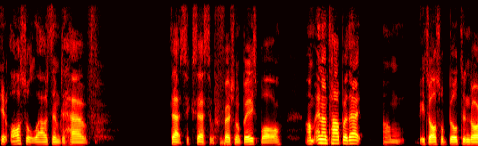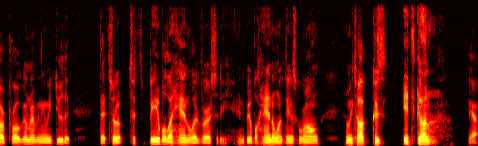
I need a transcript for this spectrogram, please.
it also allows them to have that success in professional baseball. Um, and on top of that, um, it's also built into our program everything we do that that sort of to be able to handle adversity and to be able to handle when things go wrong. And we talk because it's gonna, Yeah.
